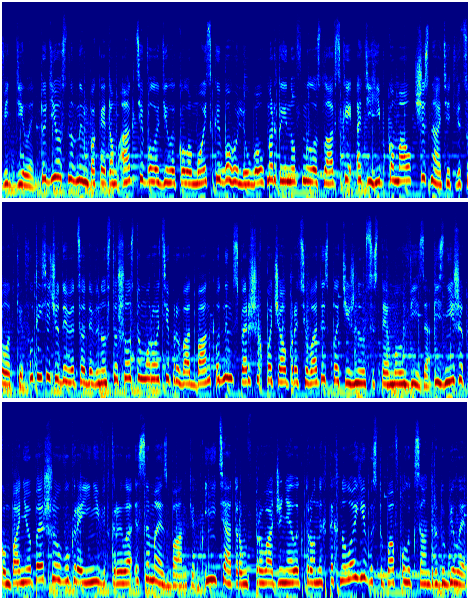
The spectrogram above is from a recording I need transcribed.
відділень. Тоді основним пакетом акцій володіли Коломойський, Боголюбов, Мартинов, Милославський, а Тігіпко мав 16%. У 1996 році Приватбанк одним з перших почав працювати з платіжною системою Visa. Пізніше компанію першою в Україні відкрила смс банкінг Ініціатором впровадження електронних технологій виступав Олександр Дубілет.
